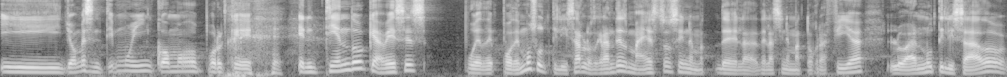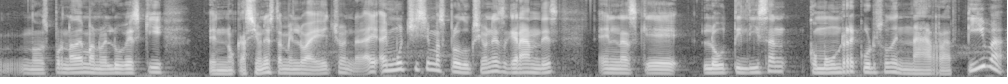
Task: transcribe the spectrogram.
Y yo me sentí muy incómodo porque entiendo que a veces puede, podemos utilizar, los grandes maestros de, la, de la cinematografía lo han utilizado, no es por nada Manuel Lubezki, en ocasiones también lo ha hecho. Hay, hay muchísimas producciones grandes en las que lo utilizan como un recurso de narrativa,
